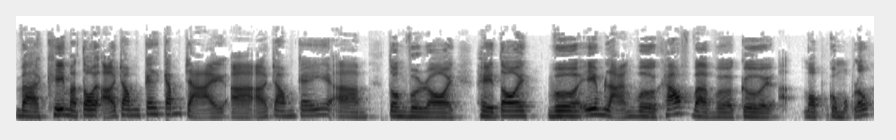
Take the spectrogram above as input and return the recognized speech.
Và khi mà tôi ở trong cái cắm trại à, ở trong cái à, tuần vừa rồi thì tôi vừa im lặng vừa khóc và vừa cười một cùng một lúc.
